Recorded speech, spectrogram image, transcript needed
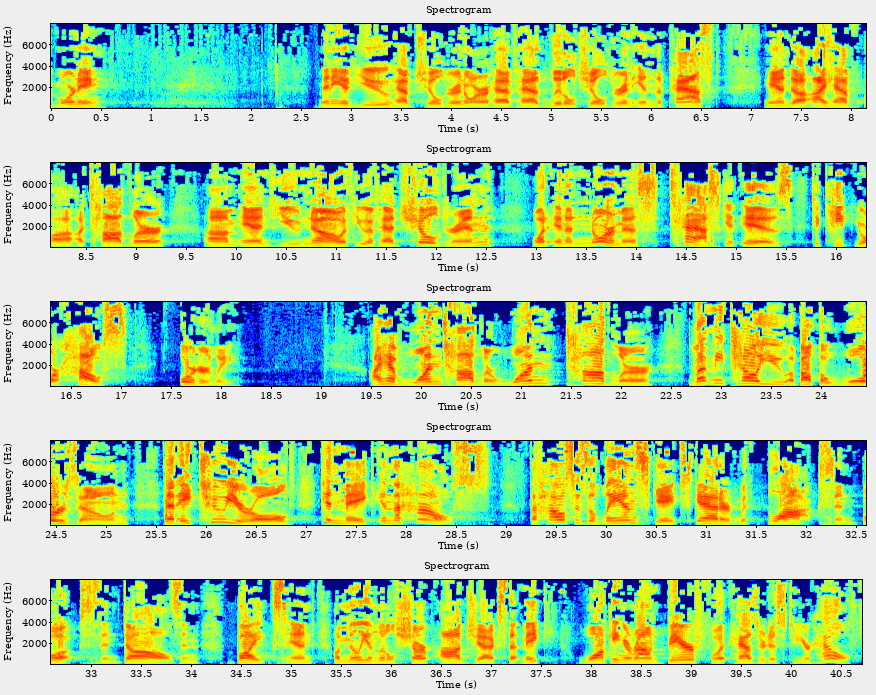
Good morning. Many of you have children or have had little children in the past, and uh, I have uh, a toddler. Um, and you know, if you have had children, what an enormous task it is to keep your house orderly. I have one toddler. One toddler. Let me tell you about the war zone that a two-year-old can make in the house. The house is a landscape scattered with blocks and books and dolls and bikes and a million little sharp objects that make walking around barefoot hazardous to your health.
